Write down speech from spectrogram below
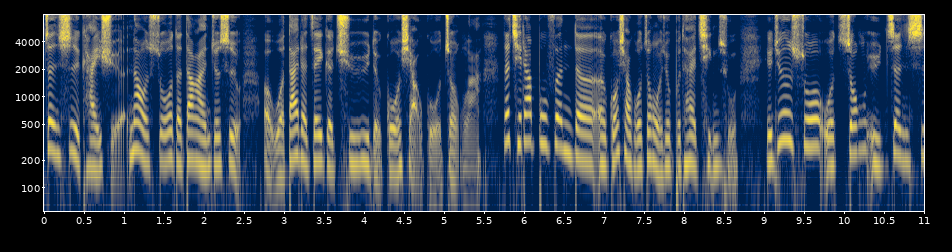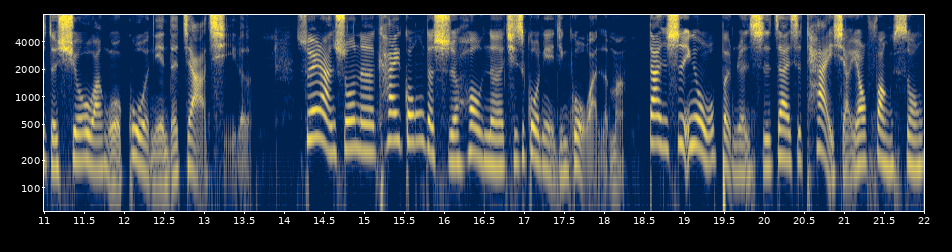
正式开学。那我说的当然就是呃我待的这个区域的国小国中啦。那其他部分的呃国小国中我就不太清楚。也就是说，我终于正式的休完我过年的假期了。虽然说呢，开工的时候呢，其实过年已经过完了嘛。但是因为我本人实在是太想要放松，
